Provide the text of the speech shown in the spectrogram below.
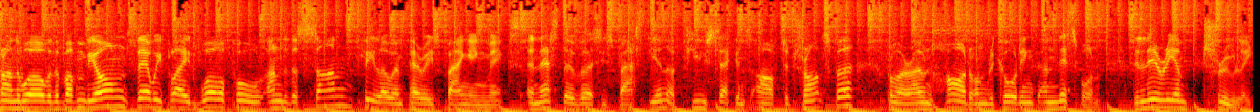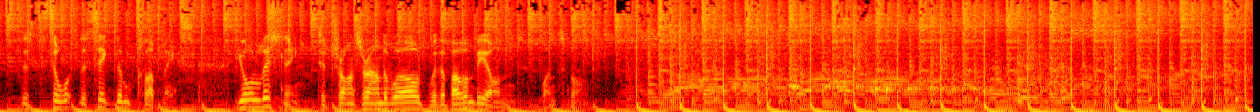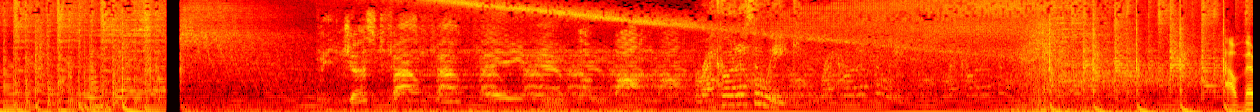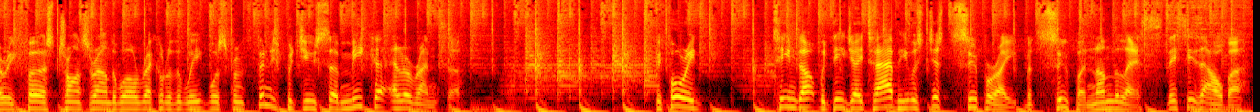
Around the world with Above and Beyond. There we played Whirlpool Under the Sun, Filo and Peri's banging mix, Ernesto versus Bastian, a few seconds after Trancefer from our own hard on recordings, and this one, Delerium Truly, the, the Signum Club mix. You're listening to Trance Around the World with Above and Beyond very first Trance Around the World record of the week was from Finnish producer Mika Eloranta. Before he teamed up with DJ Tab, he was just Super 8, but super nonetheless. This is Alba.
